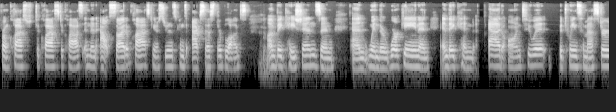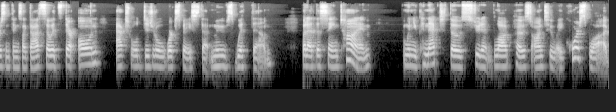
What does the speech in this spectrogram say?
from class to class to class and then outside of class you know students can access their blogs on vacations and and when they're working and and they can add on to it between semesters and things like that. So it's their own actual digital workspace that moves with them. But at the same time, when you connect those student blog posts onto a course blog,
